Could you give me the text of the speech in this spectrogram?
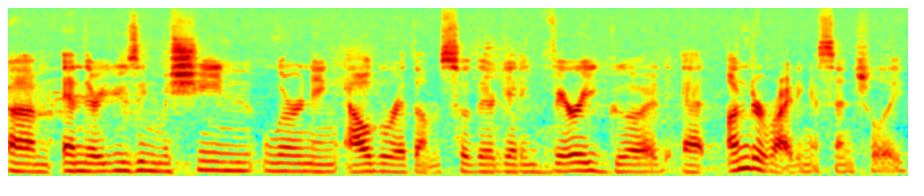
Um, and they're using machine learning algorithms, so they're getting very good at underwriting essentially.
